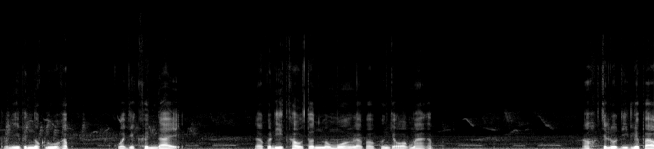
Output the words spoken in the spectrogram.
ตัวนี้เป็นนกรู้ครับ กว่าจะขึ้นได้ แล้วก็ดีดเข้าต้นมะม่วง แล้วก็เพิ่งจะออกมาครับ เอาจะหลุดอีกหรือเปล่า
